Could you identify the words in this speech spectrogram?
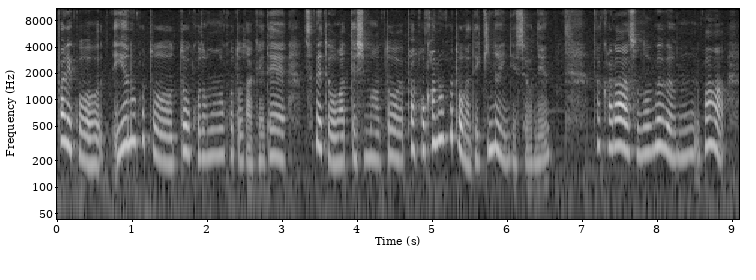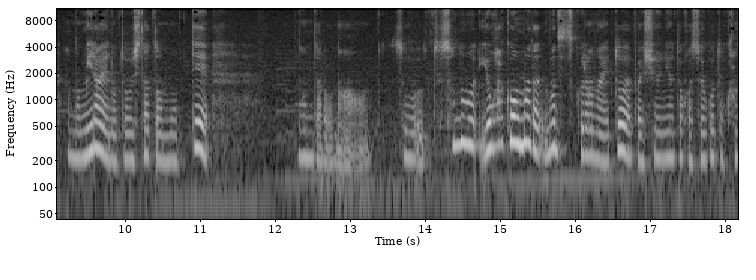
ぱりこう家のことと子供のことだけで全て終わってしまうとやっぱり他のことができないんですよね。だからその部分はあの未来の投資だと思ってなんだろうな。そうその余白をまだまず作らないとやっぱり収入とかそういうことを考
